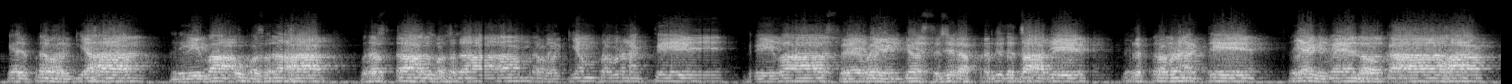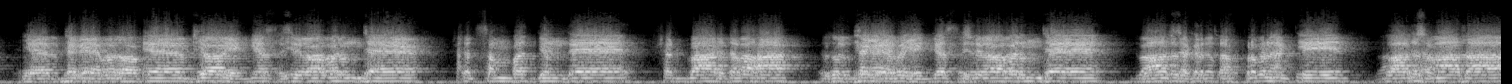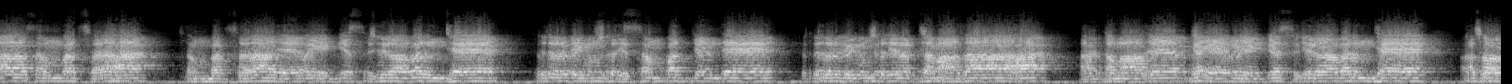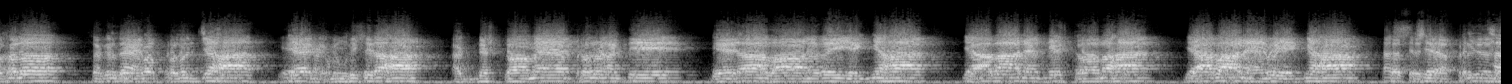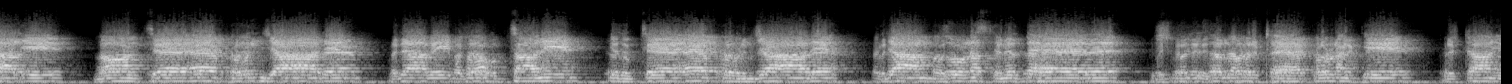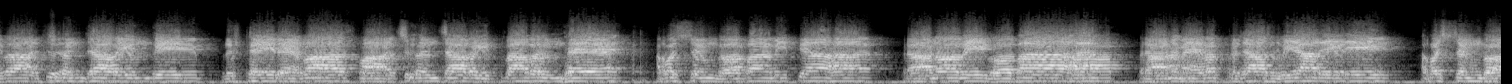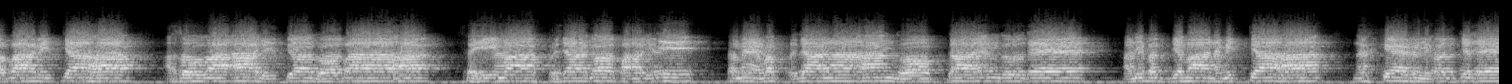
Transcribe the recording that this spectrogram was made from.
यत्प्रवर्ग्यः। ग्रीवा उपसदः। पुरस्तादुपसदाम् प्रवर्ग्यम् प्रवृणक्ते। ग्रीवास्वेव यज्ञस्य शिरः प्रतिदधाति। प्रवृणक्ति यगिमे लोकाः। येभ्यगेव लोकेभ्यो यज्ञस्य शिरोवरुन्धे। षट्सम्पद्यन्ते। षड्वाऋतवः ऋतुभ्य एव यज्ञस्य शिरोवरुन्धे। द्वादशकृतः प्रवृणक्ति। द्वादशमासाः संवत्सरः। संवत्सरादेव यज्ञस्य शिरोवरुन्धे। चतुर्विंशतिः सम्पद्यन्ते। चतुर्विंशतिरर्धमासाः अर्धमासेभ्य एव यज्ञस्य चिरावरुन्धे। असो खलु सकृदेव प्रवृज्यः एकविंशिरः अग्निष्टोमे प्रवृणक्ति। एतावान् वै यज्ञः यावानग्निष्टोमः यावानेव यज्ञः तस्य शिरः प्रतिदशाति नोच्चे प्रवृञ्जात् प्रजा वै पशव उत्सानि यदुक्षे प्रवृञ्जात् प्रजाम् वसूनस्य निर्दहेत्। विश्वति सर्वपृष्ठे प्रवृणक्ति पृष्ठानि वा अच्युतम् चावयन्ति। पृष्ठैरेवास्माच्युतम् चावयित्वा वरुन्धे। अवश्यम् गोपामित्याह। प्राणो वै गोपाः। प्राणमेव प्रजासु वियादयति अवश्यम् गोपामित्याह। असौ वा आदित्यो गोपाः। सहीमाः प्रजा गोपायते तमेव प्रजानाम् गोप्तारम् कुरुते। अनिपद्यमानमित्याह न ह्येषु निपद्यते।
